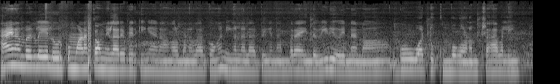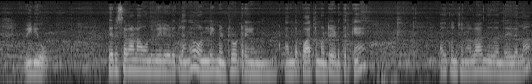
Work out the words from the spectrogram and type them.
ஹாய் நண்பர்களே எல்லோருக்கும் வணக்கம். எல்லோரும் எப்படி இருக்கீங்க? நாங்கள் ரொம்ப நல்லா இருக்கோங்க. நீங்கள் நல்லா இருப்பீங்க நம்புகிறேன் இந்த வீடியோ என்னென்னா Goa to Kumbakonam travelling video பெருசாக நான் ஒன்றும் வீடியோ எடுக்கலைங்க. ஒன்லி மெட்ரோ ட்ரெயின் அந்த பார்ட் மட்டும் எடுத்திருக்கேன். அது கொஞ்சம் நல்லா இருந்தது அந்த இதெல்லாம்.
